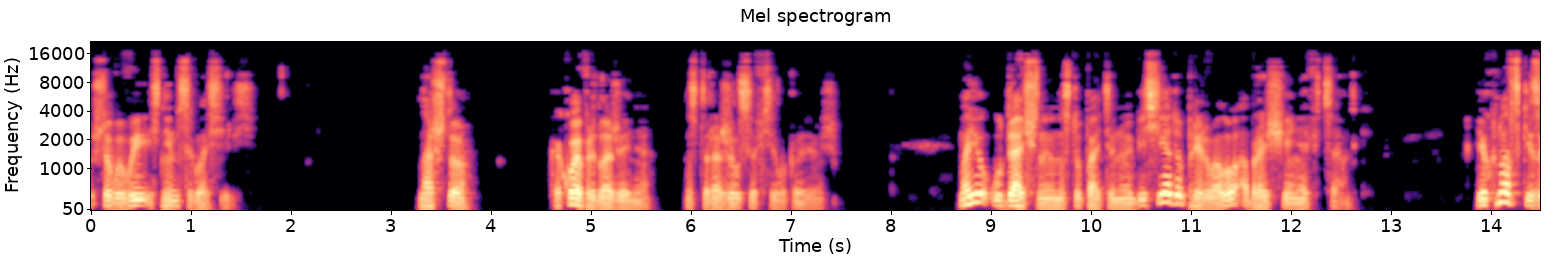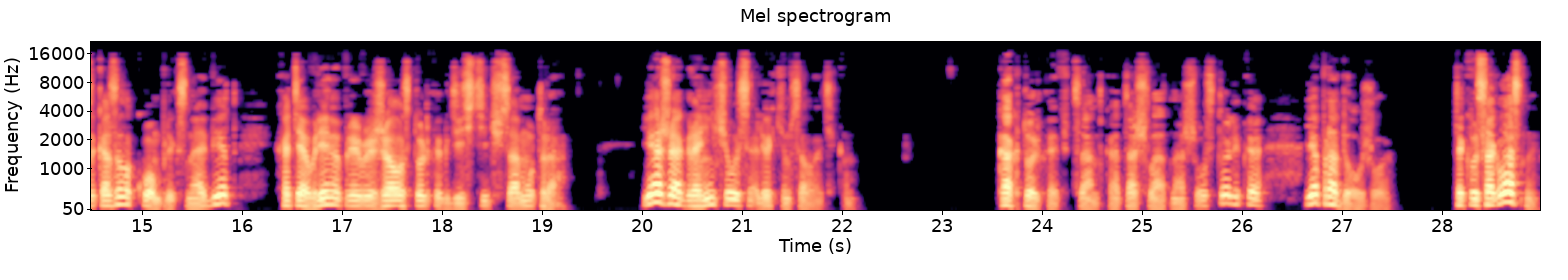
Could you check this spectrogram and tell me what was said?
чтобы вы с ним согласились». «На что? Какое предложение?» — насторожился Всеволод Владимирович. Мою удачную наступательную беседу прервало обращение официантки. Юхновский заказал комплексный обед, хотя время приближалось только к десяти часам утра. Я же ограничилась легким салатиком. Как только официантка отошла от нашего столика, я продолжила. «Так вы согласны?»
